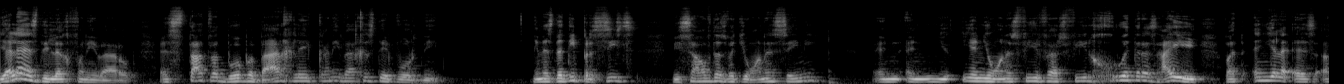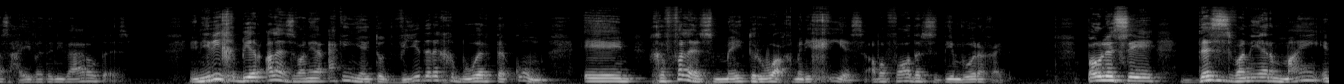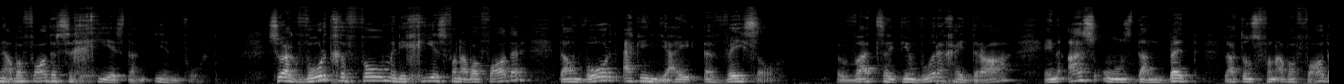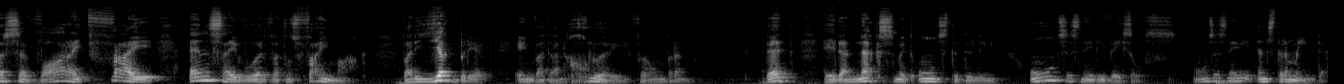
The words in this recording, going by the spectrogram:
Julle is die lig van die wêreld. 'n Stad wat bo op 'n berg lê, kan nie weggesteek word nie. En is dit nie presies dieselfde as wat Johannes sê nie? In in 1 Johannes 4 vers 4: Groter is hy wat in julle is as hy wat in die wêreld is. En hierdie gebeur alles wanneer ek en jy tot wedergeboorte kom en gevul is met roog, met die Gees, Abba Vader se teenwoordigheid. Paulus sê dis wanneer my en Abba Vader se Gees dan een word. So ek word gevul met die Gees van Abba Vader, dan word ek en jy 'n wessel wat sy teenwoordigheid dra en as ons dan bid, laat ons van Abba Vader se waarheid vry in sy woord wat ons vrymaak, wat die juk breek en wat dan glorie vir hom bring. Dit het dan niks met ons te doen nie. Ons is net die wessels. Ons is net die instrumente.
